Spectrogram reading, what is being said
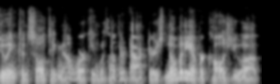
doing consulting now, working with other doctors. Nobody ever calls you up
